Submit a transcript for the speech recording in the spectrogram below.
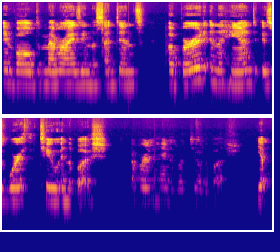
involved memorizing the sentence, "A bird in the hand is worth two in the bush." A bird in the hand is worth two in the bush. Yep.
